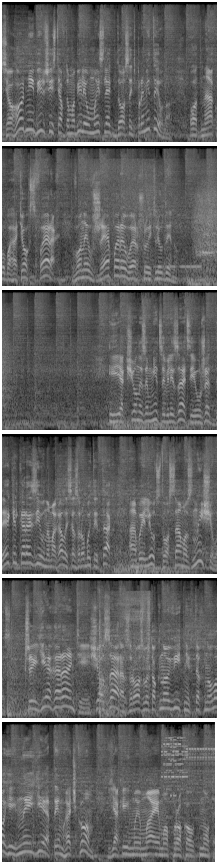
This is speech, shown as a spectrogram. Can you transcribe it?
Сьогодні більшість автомобілів мислять досить примітивно, однак у багатьох сферах вони вже перевершують людину. І якщо неземні цивілізації уже декілька разів намагалися зробити так, аби людство самознищилось, чи є гарантії, що зараз розвиток новітніх технологій не є тим гачком, який ми маємо проковтнути?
